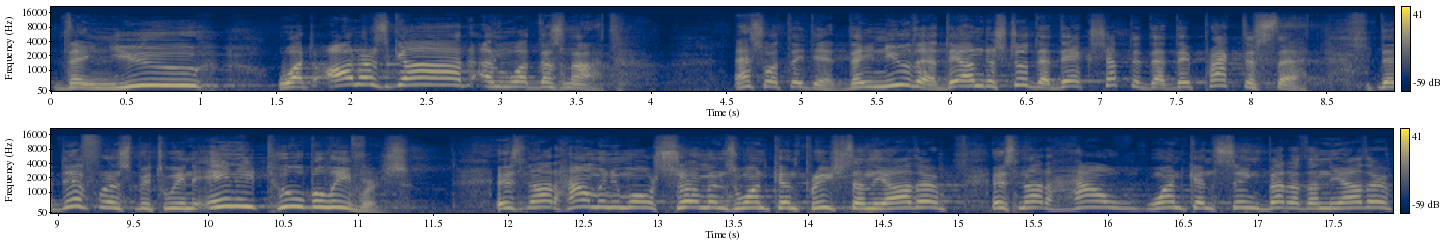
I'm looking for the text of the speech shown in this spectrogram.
they knew what honors God and what does not. That's what they did. They knew that. They understood that. They accepted that. They practiced that. The difference between any two believers is not how many more sermons one can preach than the other. It's not how one can sing better than the other.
